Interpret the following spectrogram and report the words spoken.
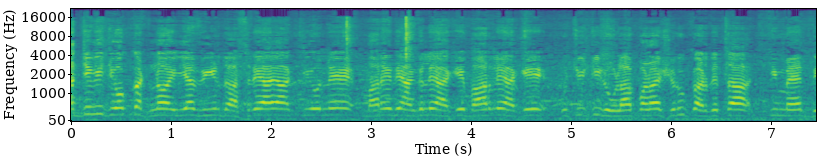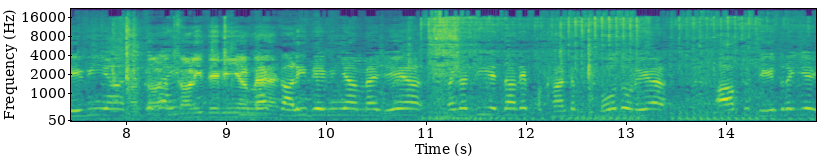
ਅੱਜ ਵੀ ਜੋ ਘਟਨਾ ਹੋਈ ਆ ਵੀਰ ਦੱਸ ਰਿਹਾ ਆ ਕਿ ਉਹਨੇ ਮਾਰੇ ਦੇ ਅੰਗ ਲਿਆ ਕੇ ਬਾਹਰ ਲਿਆ ਕੇ ਉੱਚੀ ਉੱਚੀ ਰੋਲਾ ਪਾਣਾ ਸ਼ੁਰੂ ਕਰ ਦਿੱਤਾ ਕਿ ਮੈਂ ਦੇਵੀ ਆ ਕਾਲੀ ਦੇਵੀ ਆਂ ਮੈਂ ਮੈਂ। ਕਾਲੀ ਦੇਵੀ ਆ ਮੈਂ ਇਹ ਆ ਸੰਗਤ ਜੀ ਇਦਾਂ ਦੇ ਪਖੰਡ ਬਹੁਤ ਹੋ ਰਹੇ ਆ। ਆਪ ਸੁਚੇਤ ਰਹੀਏ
